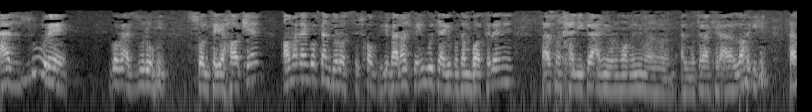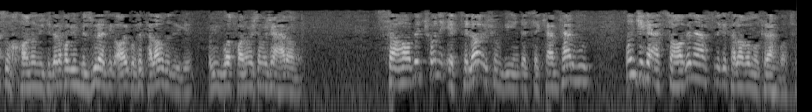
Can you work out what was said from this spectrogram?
از زور گفت از زور اون سلطه حاکم آمدن گفتن درستش. خب دیگه بناش به این بود که اگه گفتن باطله پس اون خلیفه امیرالمومنین المتوکل علی الله این پس اون خانمی که داره خب این به زور از یک آقای گفته طلاق داده دیگه. خب این باز خانمش باشه حرامه. صحابه چون اطلاعشون به این قصه کمتر بود اون که از صحابه نقل که طلاق مکره باطل.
